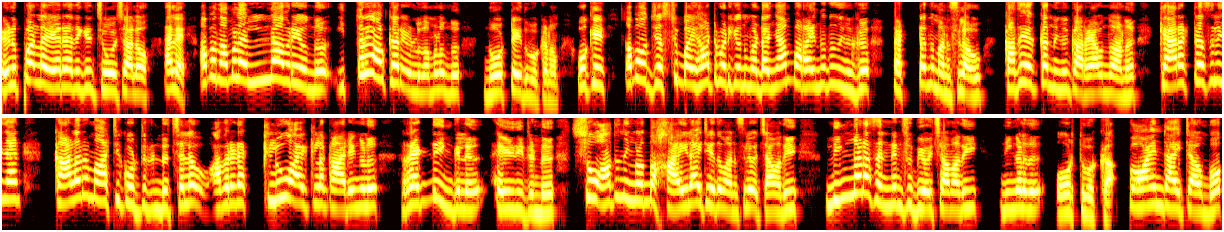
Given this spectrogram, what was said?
എളുപ്പമുള്ള വേറെ ഏതെങ്കിലും ചോദിച്ചാലോ? അല്ലേ? അപ്പോൾ നമ്മൾ എല്ലാവരെയും ഒന്ന് ഇത്രയും ആൾക്കാരേ ഉള്ളൂ. നമ്മളൊന്ന് നോട്ട് ചെയ്ത് വെക്കണം. ഓക്കെ അപ്പോൾ ജസ്റ്റ് ബൈ ഹാർട്ട് പഠിക്കൊന്നും വേണ്ട. ഞാൻ പറയുന്നത് നിങ്ങൾക്ക് പെട്ടെന്ന് മനസ്സിലാവും. കഥയൊക്കെ നിങ്ങൾക്ക് അറിയാവുന്നതാണ്. ക്യാരക്ടേഴ്സിൽ ഞാൻ കളർ മാറ്റി കൊടുത്തിട്ടുണ്ട്. ചില അവരുടെ ക്ലൂ ആയിട്ടുള്ള കാര്യങ്ങൾ റെഡ് ഇങ്കിൽ എഴുതിയിട്ടുണ്ട്. സോ അത് നിങ്ങളൊന്ന് ഹൈലൈറ്റ് ചെയ്ത് മനസ്സിൽ വെച്ചാൽ മതി. നിങ്ങളുടെ സെന്റൻസ് ഉപയോഗിച്ചാൽ മതി. നിങ്ങളിത് ഓർത്ത് വെക്കുക പോയിന്റ് ആയിട്ടാകുമ്പോൾ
